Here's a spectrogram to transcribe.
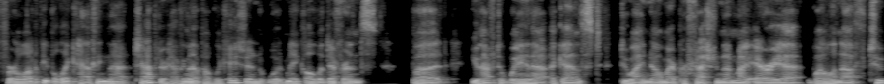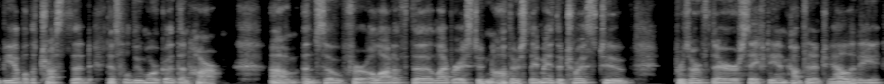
for a lot of people, like having that chapter, having that publication would make all the difference. But you have to weigh that against do I know my profession and my area well enough to be able to trust that this will do more good than harm? Um, and so, for a lot of the library student authors, they made the choice to preserve their safety and confidentiality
